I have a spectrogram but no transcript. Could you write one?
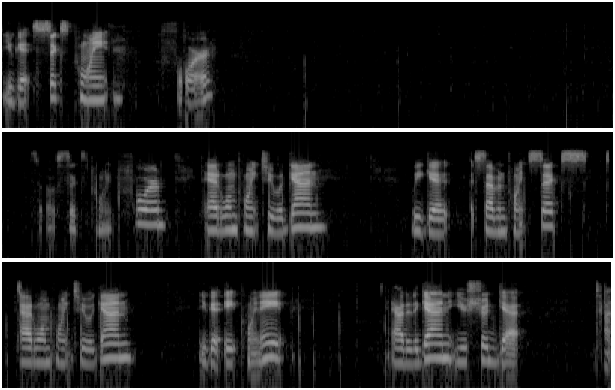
You get 6.4. So 6.4. Add 1.2 again. We get 7.6. Add 1.2 again. You get 8.8. Add it again. You should get 10.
